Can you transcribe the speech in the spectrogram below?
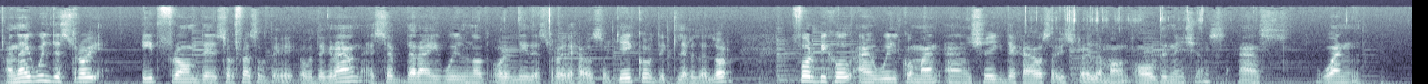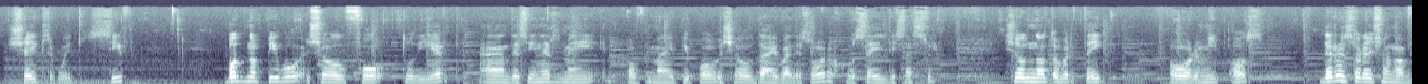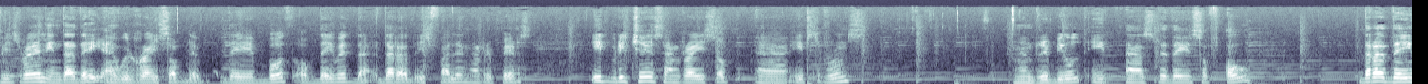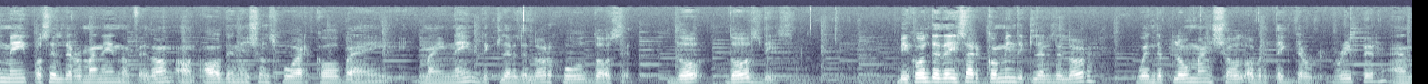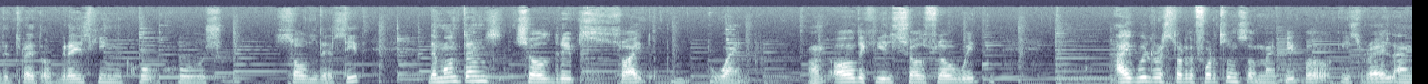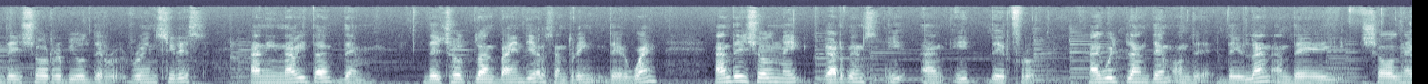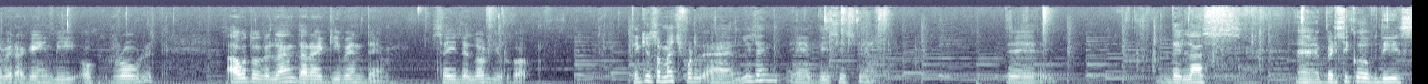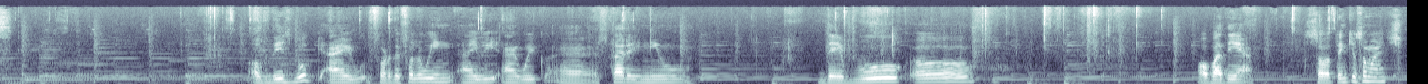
and I will destroy it from the surface of the, of the ground, except that I will not utterly destroy the house of Jacob, declares the Lord. For behold, I will command and shake the house of Israel among all the nations, as one shakes with sieve. But no people shall fall to the earth, and the sinners may of my people shall die by the sword, whose sail disaster shall not overtake or meet us. The restoration of Israel in that day I will raise up the, the boat of David that, that is fallen and repairs its breaches and raise up uh, its ruins and rebuild it as the days of old that they may possess the remnant of Edom on all the nations who are called by my name, declare the Lord who does it, do, does this. Behold, the days are coming, declares the Lord, when the plowman shall overtake the reaper, and the tread of grace him who, who sows the seed, the mountains shall drip sweet wine, and all the hills shall flow with. I will restore the fortunes of my people Israel, and they shall rebuild the ruined cities and inhabit them. They shall plant vineyards and drink their wine, and they shall make gardens and eat their fruit. I will plant them on the, their land, and they shall never again be uprooted out of the land that I given them, say the Lord your God. Thank you so much for uh, listening. Uh, this is the, the the last uh, of this of this book I for the following I, I will uh, start a new the book of Obadiah so thank you so much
